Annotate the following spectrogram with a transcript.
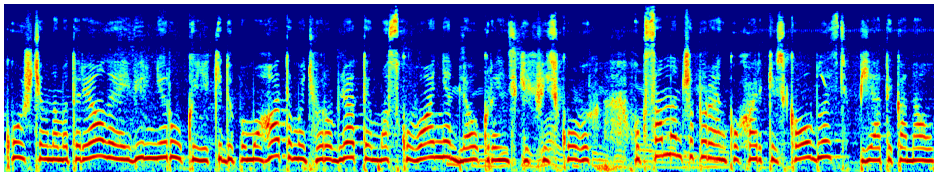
коштів на матеріали, а й вільні руки, які допомагатимуть виробляти маскування для українських військових. Оксана Чепуренко, Харківська область, п'ятий канал.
